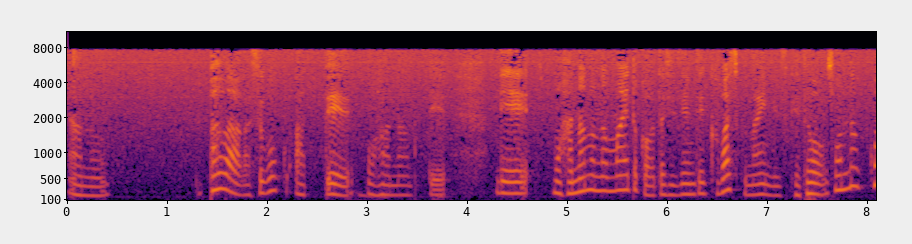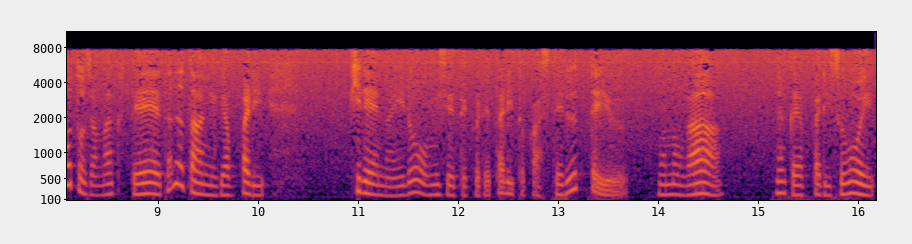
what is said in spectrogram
あのパワーがすごくあってお花って。で、もう花の名前とか私全然詳しくないんですけど、そんなことじゃなくて、ただ単にやっぱり綺麗な色を見せてくれたりとかしてるっていうものが、なんかやっぱりすごい、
